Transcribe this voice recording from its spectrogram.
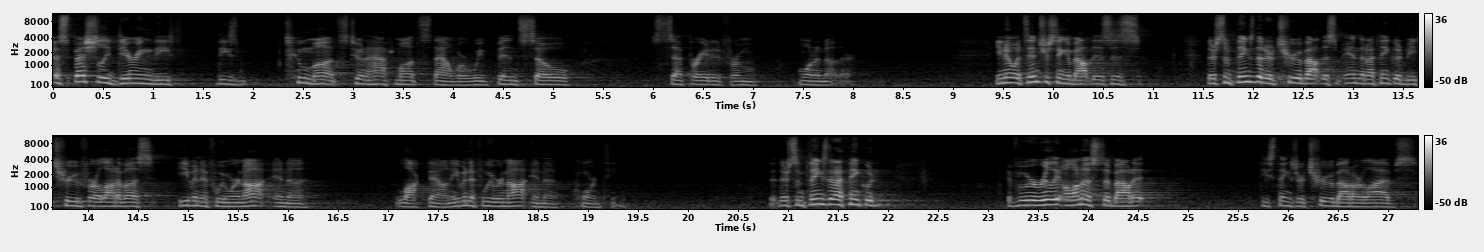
especially during these, these two months, two and a half months now, where we've been so separated from one another. You know, what's interesting about this is there's some things that are true about this man that I think would be true for a lot of us, even if we were not in a lockdown, even if we were not in a quarantine. There's some things that I think would, if we were really honest about it, these things are true about our lives.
